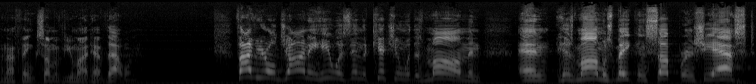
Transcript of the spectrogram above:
And I think some of you might have that one. Five year old Johnny, he was in the kitchen with his mom, and, and his mom was making supper, and she asked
